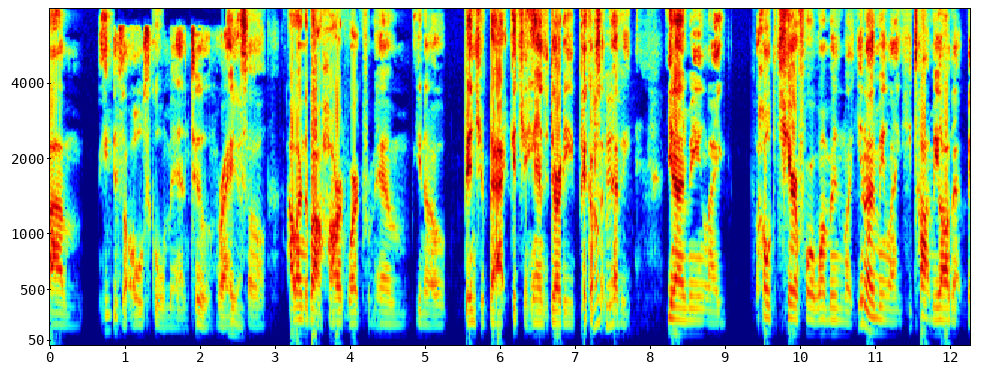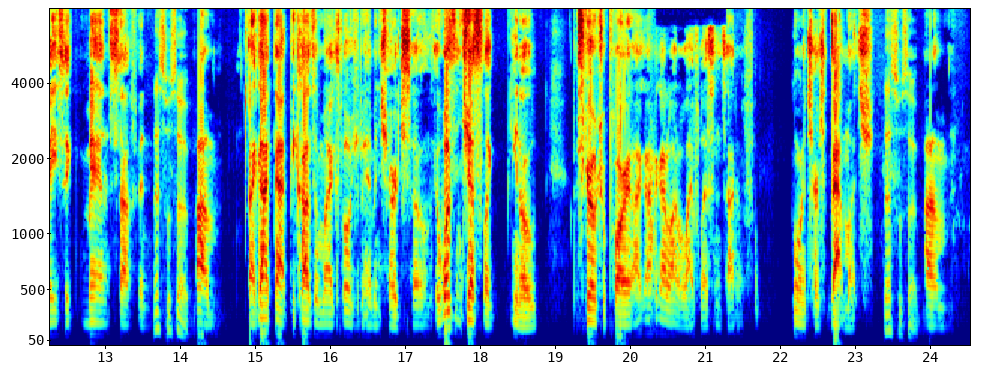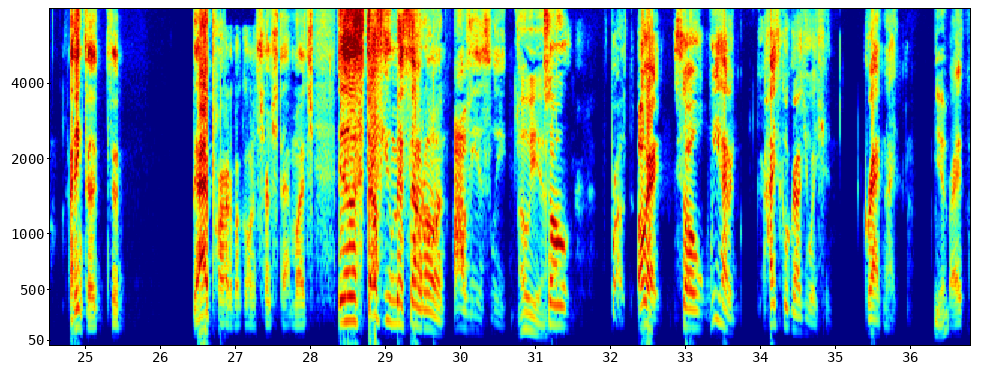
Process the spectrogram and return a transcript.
Um, he was an old school man too, right? Yeah. So I learned about hard work from him. You know, bend your back, get your hands dirty, pick up something heavy. You know what I mean? Like hold the chair for a woman. Like you know what I mean? Like he taught me all that basic man stuff, and That's what's up. um, I got that because of my exposure to him in church. So it wasn't just like you know the spiritual part. I got, I got a lot of life lessons out of going to church that much. That's what's up. Um, I think the the bad part about going to church that much is the stuff you miss out on. Obviously, Oh yeah. so bro, okay. So we had a high school graduation, grad night. Yeah. Right.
